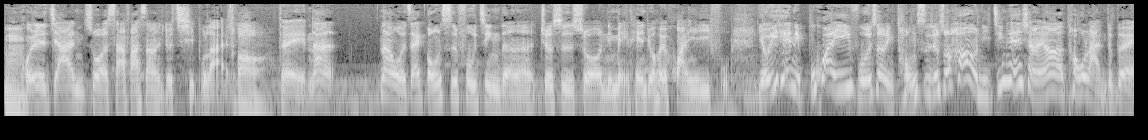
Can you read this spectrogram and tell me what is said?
嗯，回了家你坐在沙发上你就起不来了。啊，对，那。那我在公司附近的呢，就是说你每天就会换衣服。有一天你不换衣服的时候，你同事就说：“哦，你今天想要偷懒，对不对？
